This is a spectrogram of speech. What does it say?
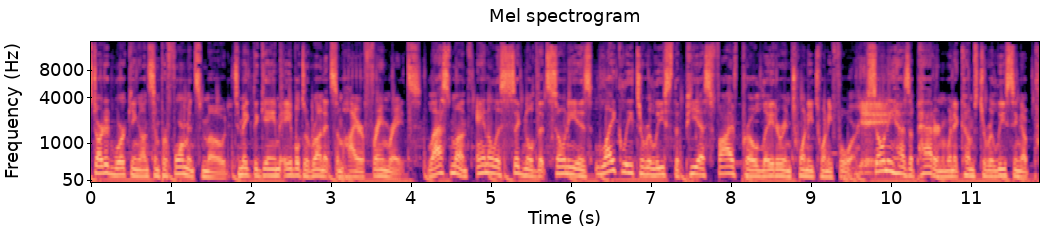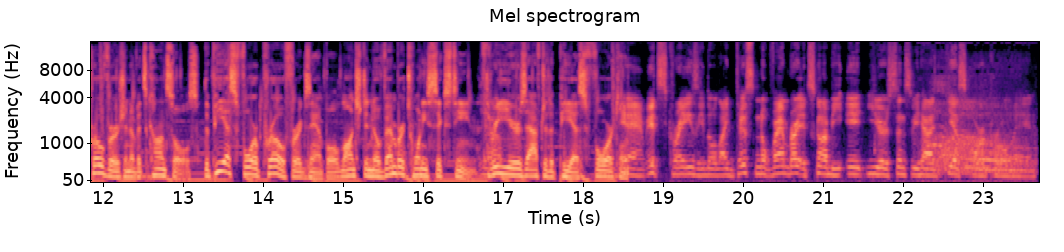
started working on some performance mode to make the game able to run at some higher frame rates. Last month, analysts signaled that Sony is likely to release the PS5 Pro later in 2024. Yeah. Sony has a pattern when it comes to releasing a Pro version of its consoles. The PS4 Pro, for example, launched in November 2016, yeah. three years after the PS4 came. Damn, it's crazy though. Like this November, it's gonna be eight years since we had PS4 Pro, man.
